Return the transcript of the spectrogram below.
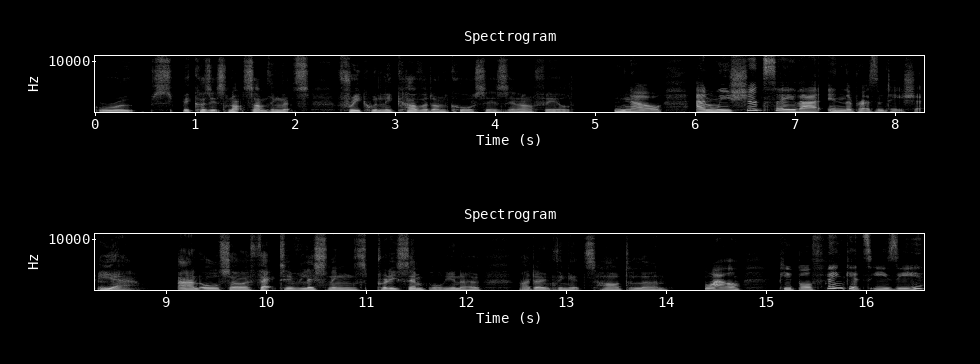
groups, because it's not something that's frequently covered on courses in our field. No, and we should say that in the presentation. Yeah. And also, effective listening's pretty simple, you know. I don't think it's hard to learn. Well, people think it's easy,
